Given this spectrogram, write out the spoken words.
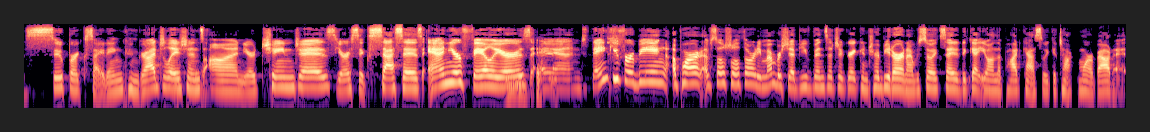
super exciting. Congratulations on your changes, your successes, and your failures. and thank you for being a part of Social Authority membership. You've been such a great contributor, and I was so excited to get you on the podcast so we could talk more about it.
